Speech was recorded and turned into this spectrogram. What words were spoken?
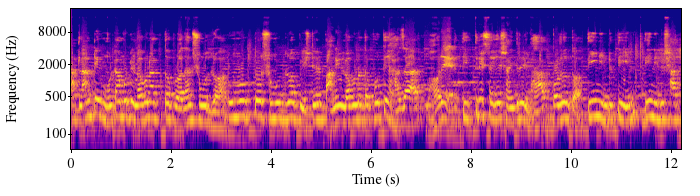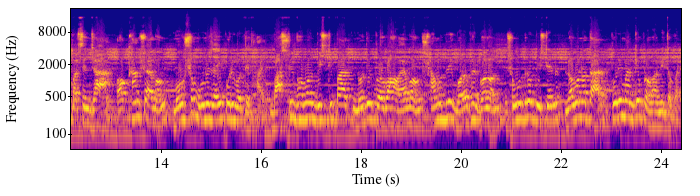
আটলান্টিক মোটামুটি লবণাক্ত প্রধান সমুদ্র। উন্মুক্ত সমুদ্র পৃষ্ঠের পানির লবণতা প্রতি হাজার ভরের তেত্রিশ থেকে সাঁত্রিশ ভাগ পর্যন্ত। তিন ইন্টু তিন তিন ইন্টু সাত পার্সেন্ট যা অক্ষাংশ এবং মৌসুম অনুযায়ী পরিবর্তিত হয়। বাষ্পীভবন বৃষ্টিপাত, নদীর প্রবাহ এবং সামুদ্রিক বরফের গলন সমুদ্র পৃষ্ঠের লবণতার পরিমাণকে প্রভাবিত করে।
